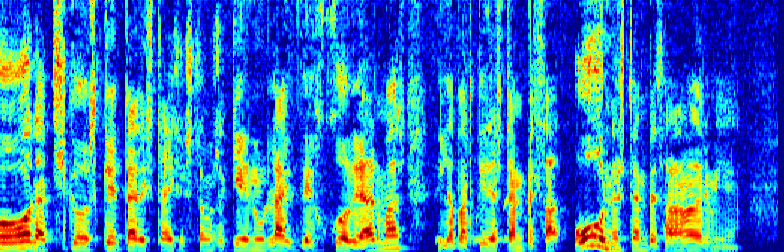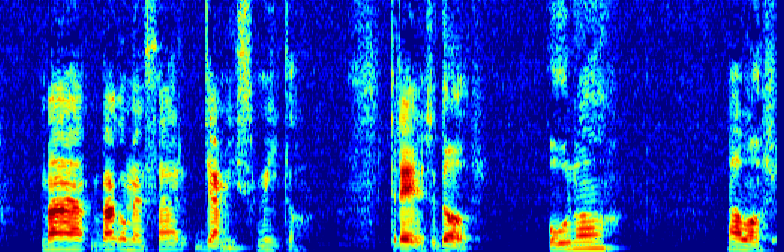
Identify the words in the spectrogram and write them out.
Hola chicos, ¿qué tal estáis? Estamos aquí en un live de juego de armas y la partida está empezada. ¡Oh! No está empezada, madre mía. Va, va a comenzar ya mismito. 3, 2, 1. Vamos.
